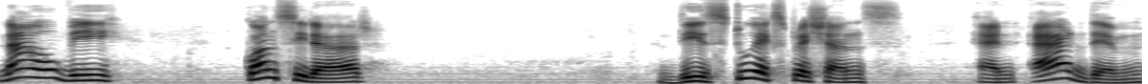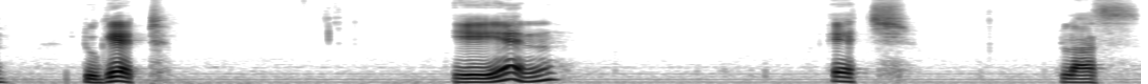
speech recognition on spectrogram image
Now, we consider these two expressions and add them to get a n h plus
